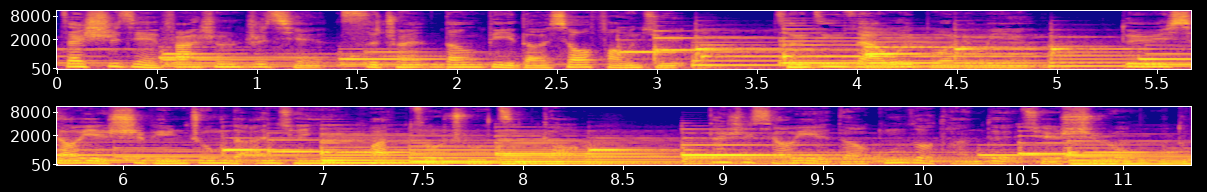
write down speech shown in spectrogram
在事件发生之前，四川当地的消防局曾经在微博留言，对于小野视频中的安全隐患做出警告，但是小野的工作团队却视若无睹，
